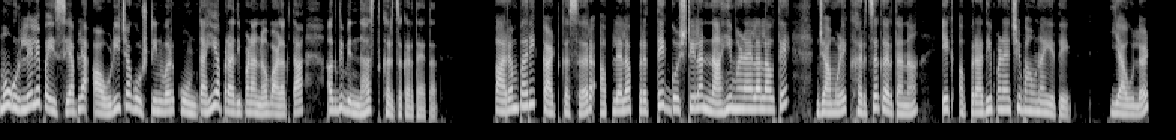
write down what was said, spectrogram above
मग उरलेले पैसे आपल्या आवडीच्या गोष्टींवर कोणताही अपराधीपणा न बाळगता अगदी बिनधास्त खर्च करता येतात. पारंपरिक काटकसर आपल्याला प्रत्येक गोष्टीला नाही म्हणायला लावते ज्यामुळे खर्च करताना एक अपराधीपणाची भावना येते. याउलट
